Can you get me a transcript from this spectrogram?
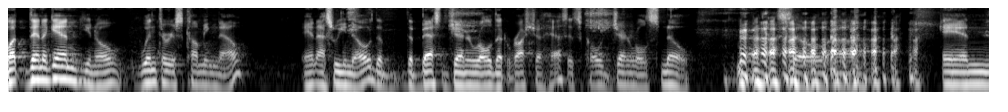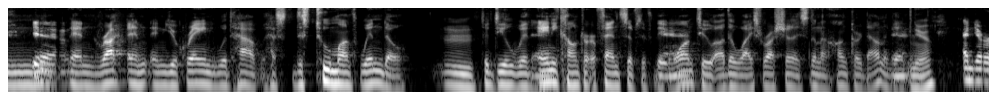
but then again, you know, winter is coming now, and as we know, the the best general that Russia has is called General Snow. so, uh, and Yeah. and, Ru- and and Ukraine would have has this two month window. To deal with any counteroffensives if they Yeah. want to, otherwise Russia is gonna hunker down again. Yeah. and your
